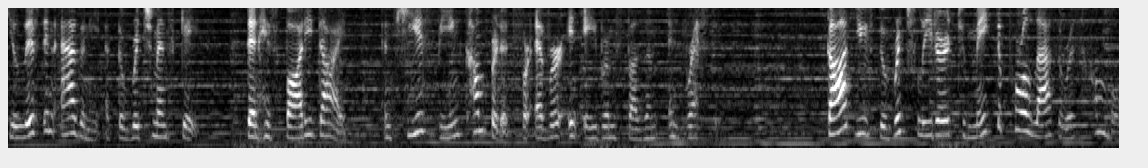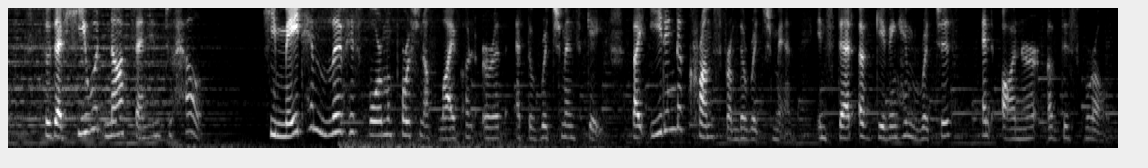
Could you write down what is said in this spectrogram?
he lived in agony at the rich man's gate. Then his body died, and he is being comforted forever in Abram's bosom and resting. God used the rich leader to make the poor Lazarus humble so that he would not send him to hell. He made him live his former portion of life on earth at the rich man's gate by eating the crumbs from the rich man instead of giving him riches and honor of this world.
